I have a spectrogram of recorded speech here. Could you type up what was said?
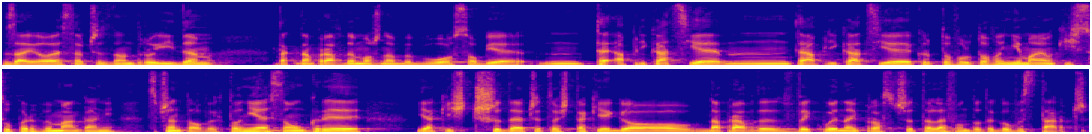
z iOS-a, czy z Androida, Tak naprawdę można by było sobie. mm, Te aplikacje, mm, te aplikacje kryptowalutowe nie mają jakichś super wymagań sprzętowych. To nie są gry, jakieś 3D czy coś takiego. Naprawdę zwykły, najprostszy telefon do tego wystarczy.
